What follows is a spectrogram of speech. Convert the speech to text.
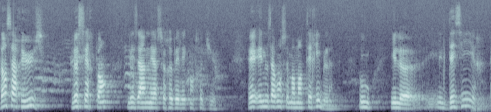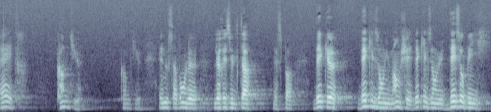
dans sa ruse, le serpent les a amenés à se rebeller contre Dieu. Et, nous avons ce moment terrible où il, euh, il, désire être comme Dieu, comme Dieu. Et nous savons le, résultat, n'est-ce pas? Dès dès qu'ils ont eu mangé, dès qu'ils ont eu désobéi,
